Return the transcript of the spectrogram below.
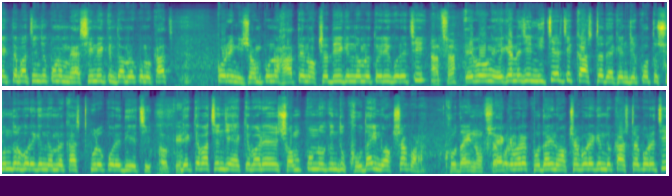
দেখতে পাচ্ছেন যে কোনো মেশিনে কিন্তু আমরা কোনো কাজ করিনি সম্পূর্ণ হাতে নকশা দিয়ে কিন্তু আমরা তৈরি করেছি। আচ্ছা। এবং এখানে যে নিচের যে কাজটা দেখেন যে কত সুন্দর করে কিন্তু আমরা কাজগুলো করে দিয়েছি। দেখতে পাচ্ছেন যে একেবারে সম্পূর্ণ কিন্তু খোদাই নকশা করা। খোদাই নকশা একেবারে খোদাই নকশা করে কিন্তু কাজটা করেছি।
